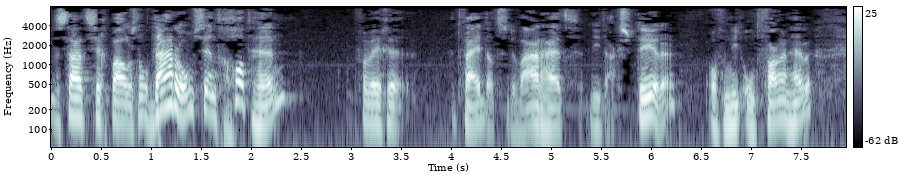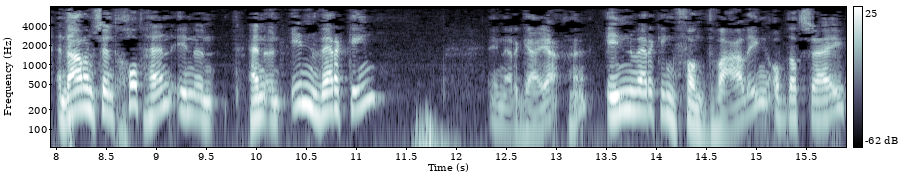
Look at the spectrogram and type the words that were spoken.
staat, zegt Paulus nog, daarom zendt God hen, vanwege het feit dat ze de waarheid niet accepteren, of niet ontvangen hebben. En daarom zendt God hen in een, hen een inwerking, energia, hè, inwerking van dwaling, opdat zij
